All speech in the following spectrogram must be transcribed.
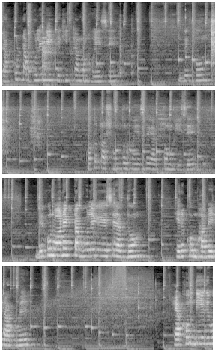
ঢাকনটা খুলে নেই, দেখি কেমন হয়েছে। দেখুন, কতটা সুন্দর হয়েছে, একদম ভিজে। দেখুন, অনেকটা গলে গিয়েছে একদম। এরকম ভাবেই লাগবে। এখন দিয়ে দিব।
